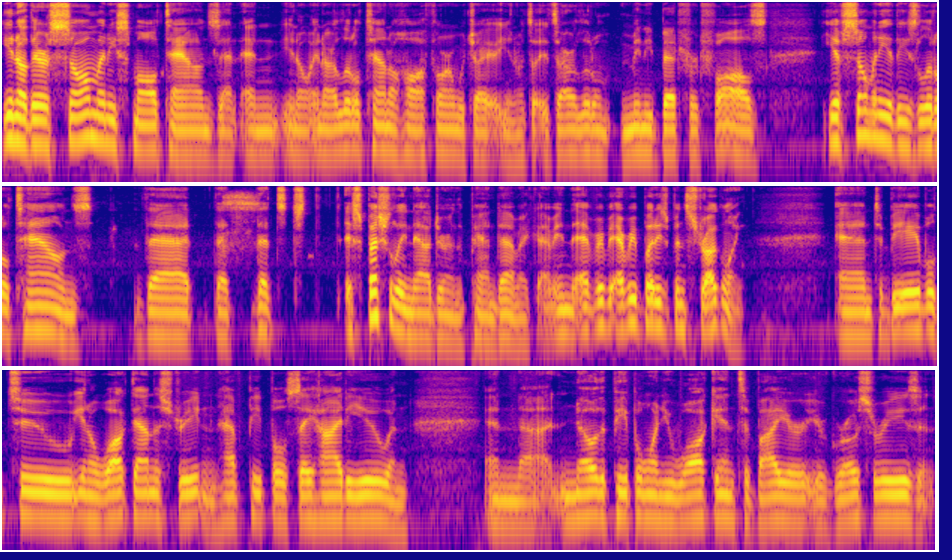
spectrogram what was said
you know there are so many small towns and and you know in our little town of hawthorne which i you know it's, it's our little mini bedford falls you have so many of these little towns that that that's especially now during the pandemic i mean every, everybody's been struggling and to be able to you know walk down the street and have people say hi to you and and uh, know the people when you walk in to buy your, your groceries and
